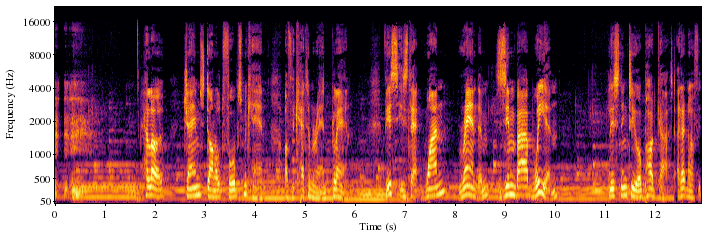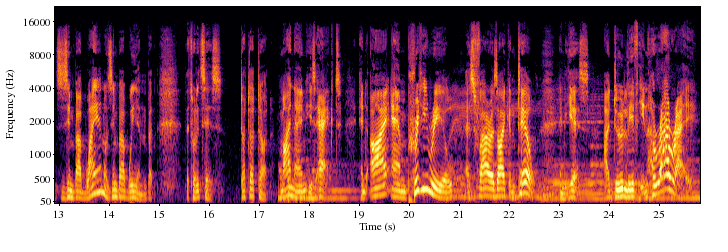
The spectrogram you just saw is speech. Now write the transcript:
Hello, James Donald Forbes McCann of the Catamaran Plan. This is that one random Zimbabwean listening to your podcast. I don't know if it's Zimbabwean or Zimbabwean, but that's what it says. Dot dot dot. My name is Act, and I am pretty real as far as I can tell. And yes, I do live in Harare.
